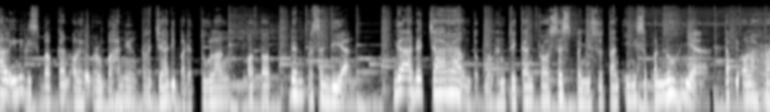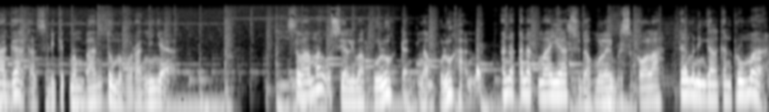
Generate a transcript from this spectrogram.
Hal ini disebabkan oleh perubahan yang terjadi pada tulang, otot, dan persendian. Gak ada cara untuk menghentikan proses penyusutan ini sepenuhnya, tapi olahraga akan sedikit membantu menguranginya. Selama usia 50 dan 60-an, anak-anak Maya sudah mulai bersekolah dan meninggalkan rumah.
